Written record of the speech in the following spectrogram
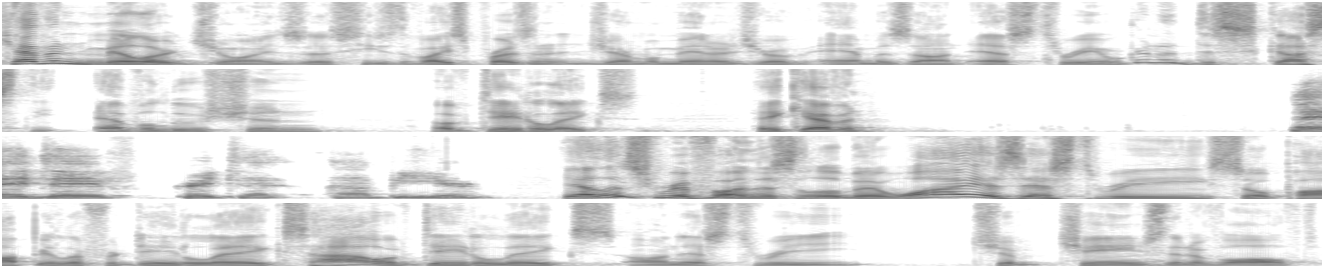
Kevin Miller joins us. He's the Vice President and General Manager of Amazon S3, and we're going to discuss the evolution of data lakes. Hey, Kevin. Hey, Dave. Great to uh, be here. Yeah, let's riff on this a little bit. Why is S3 so popular for data lakes? How have data lakes on S3 ch changed and evolved?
